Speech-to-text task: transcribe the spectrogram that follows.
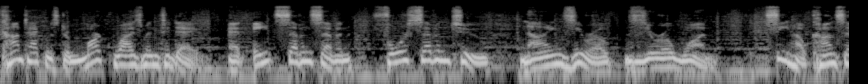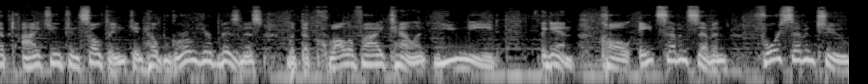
contact Mr. Mark Wiseman today at 877 472 9001. See how Concept IQ Consulting can help grow your business with the qualified talent you need. Again, call 877 472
